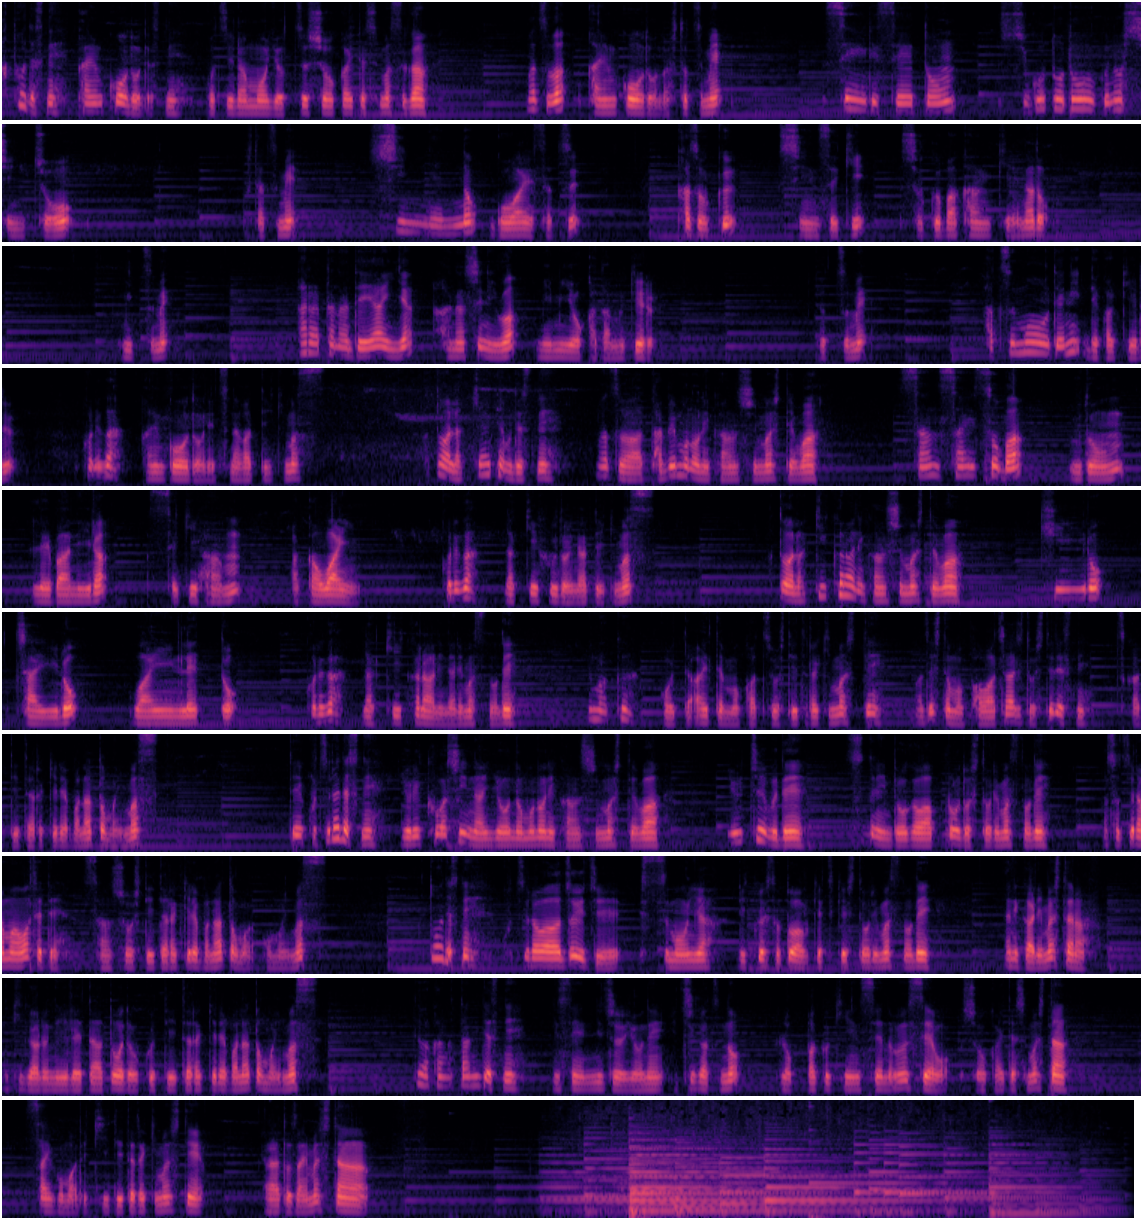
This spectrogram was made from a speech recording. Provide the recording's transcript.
あとはですね、開運行動ですね。こちらも4つ紹介いたしますが、まずは開運行動の1つ目。整理整頓、仕事道具の新調。2つ目、新年のご挨拶、家族、親戚、職場関係など。3つ目、新たな出会いや話には耳を傾ける。4つ目、初詣に出かける。これが開運行動につながっていきます。あとはラッキーアイテムですね。まずは食べ物に関しましては、山菜そば、うどん、レバニラ、赤飯、赤ワイン。これがラッキーフードになっていきます。あとはラッキーカラーに関しましては、黄色、茶色、ワインレッド。これがラッキーカラーになりますので、うまくこういったアイテムを活用していただきまして、ぜひともパワーチャージとしてですね、使っていただければなと思います。で、こちらですね、より詳しい内容のものに関しましては、YouTube ですでに動画をアップロードしておりますので、そちらも合わせて参照していただければなと思います。あとはですね、こちらは随時質問やリクエスト等は受付しておりますので、何かありましたらお気軽にレター等で送っていただければなと思います。では簡単にですね、2024年1月の6泊金星の運勢を紹介いたしました。最後まで聞いていただきましてありがとうございました。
